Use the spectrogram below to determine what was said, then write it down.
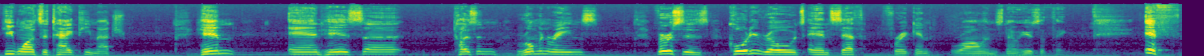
he wants a tag team match. Him and his uh, cousin Roman Reigns versus Cody Rhodes and Seth freaking Rollins. Now here's the thing. If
